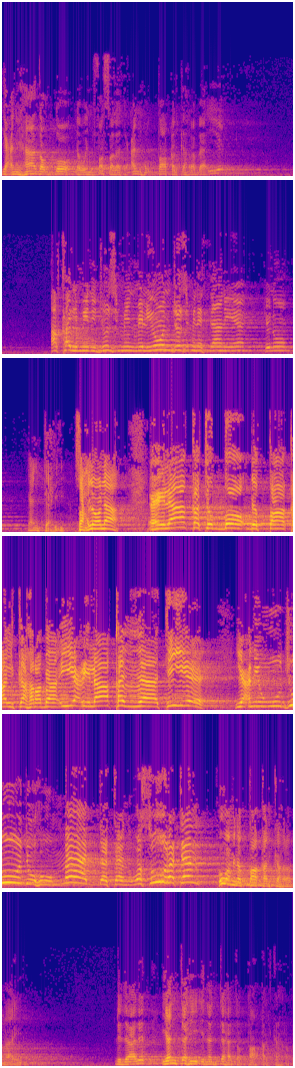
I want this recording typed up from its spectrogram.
يعني هذا الضوء لو انفصلت عنه الطاقة الكهربائية أقل من جزء من مليون جزء من الثانية شنو؟ ينتهي. صح لو لا؟ علاقة الضوء بالطاقة الكهربائية علاقة ذاتية. يعني وجوده مادة وصورة هو من الطاقة الكهربائية. لذلك ينتهي إذا انتهت الطاقة الكهربائية.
